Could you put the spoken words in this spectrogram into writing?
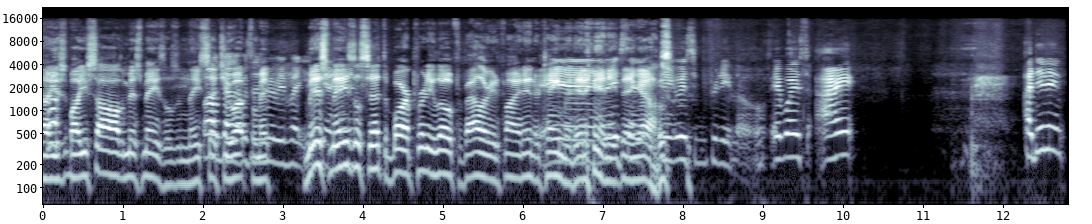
no, you, well, you saw all the Miss Maisels, and they Well, set you up for me. Miss yeah. Maisel set the bar pretty low for Valerie to find entertainment in anything else. It was pretty low. It was I. I didn't.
